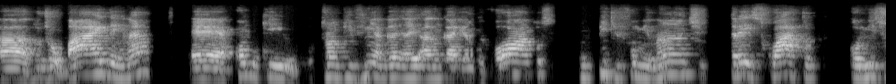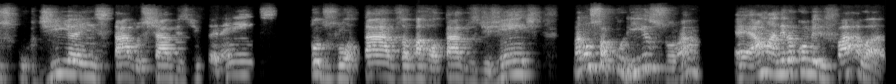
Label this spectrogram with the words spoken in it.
uh, do Joe Biden, né? É, como que o Trump vinha angariando votos, um pique fulminante, três, quatro comícios por dia em estados chaves diferentes, todos lotados, abarrotados de gente, mas não só por isso, né? É, a maneira como ele fala,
